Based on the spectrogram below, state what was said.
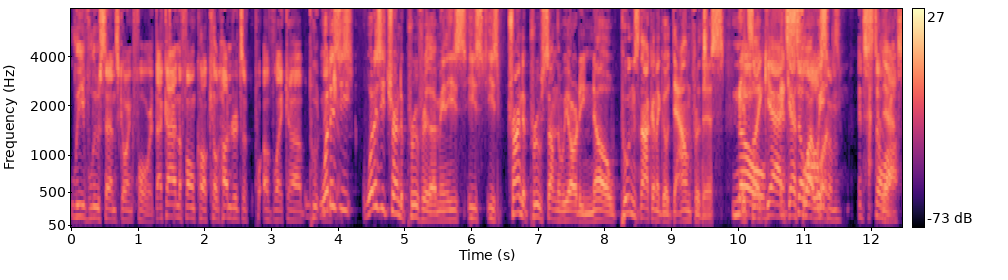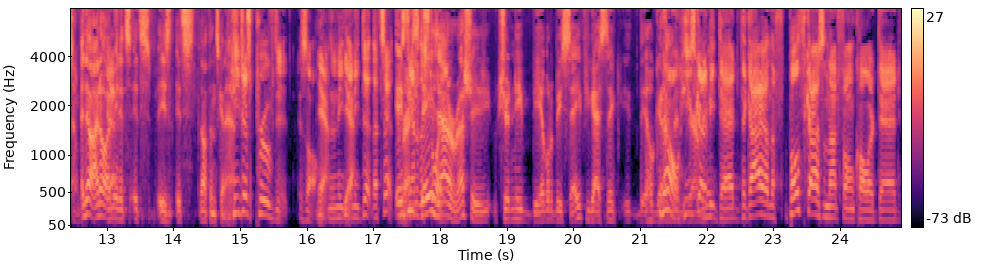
leave loose ends going forward. That guy on the phone call killed hundreds of, of like uh, Putin. What is agents. he? What is he trying to prove here? Though I mean, he's he's he's trying to prove something that we already know. Putin's not going to go down for this. No, it's like yeah, guess what? We- awesome. It's still yeah. awesome. No, I know. I mean, it's it's it's, it's nothing's going to happen. He just proved it, is all. Yeah, And he, yeah. and he did. That's it. If That's the he end of the stays story. out of Russia, shouldn't he be able to be safe? You guys think he'll get? No, in he's going to be dead. The guy on the both guys on that phone call are dead,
